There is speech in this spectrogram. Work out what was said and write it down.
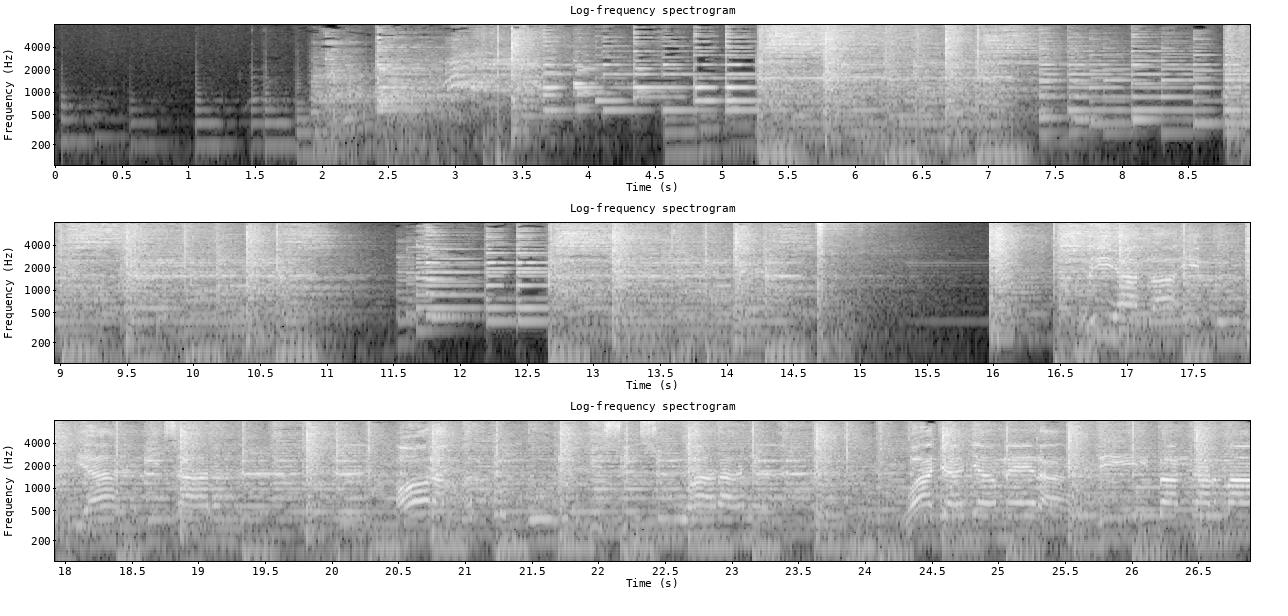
Lihatlah itu yang di sana. Orang berkumpul bising suaranya. Wajahnya merah dibakar marah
